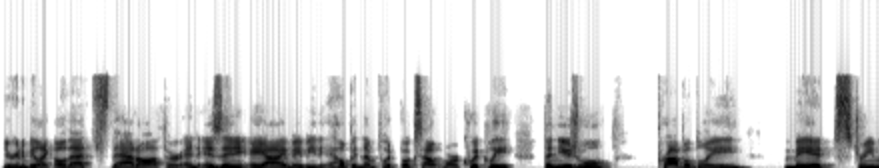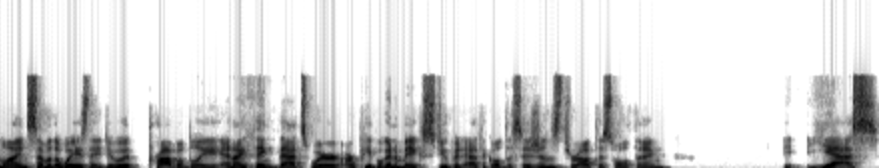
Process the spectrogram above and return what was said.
You're going to be like oh that's that author. And is any ai maybe helping them put books out more quickly than usual? Probably. May it streamline some of the ways they do it? Probably. And i think that's where are people going to make stupid ethical decisions throughout this whole thing? Yes.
